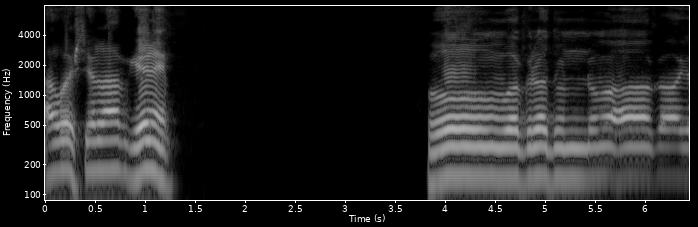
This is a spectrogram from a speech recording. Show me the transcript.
अवश्य लाभ घेणे. ओम वक्रतुंड महाकाय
